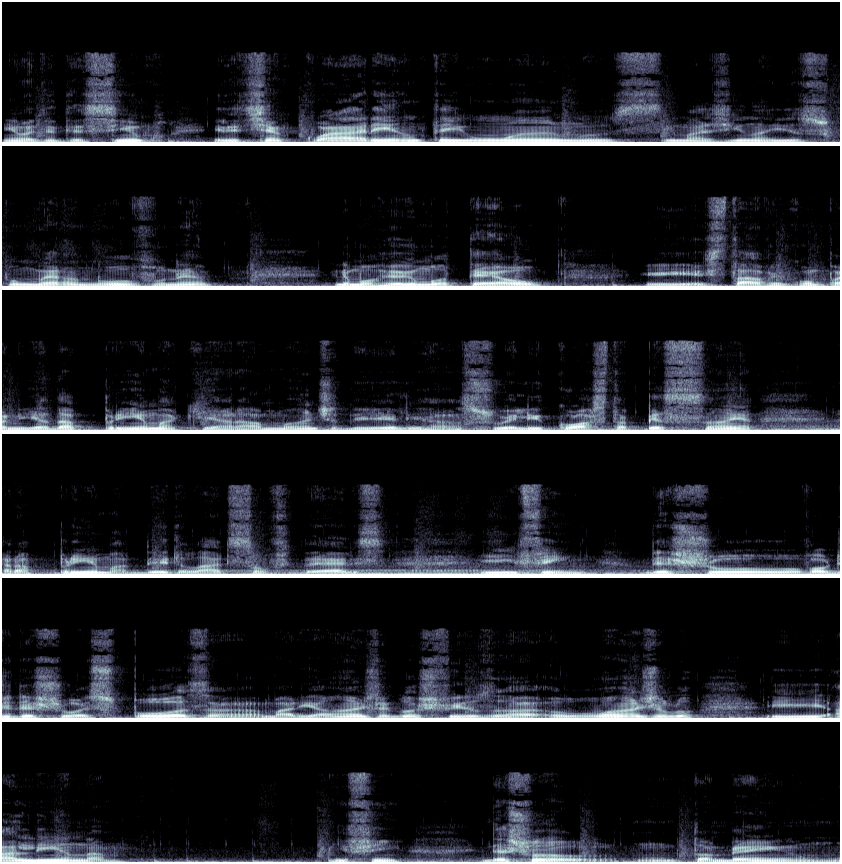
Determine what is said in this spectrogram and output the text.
em 85. Ele tinha 41 anos, imagina isso, como era novo, né? Ele morreu em um motel e ele estava em companhia da prima, que era amante dele, a Sueli Costa Peçanha, era prima dele lá de São Fidélis. E enfim, deixou, Valdir deixou a esposa, Maria Ângela, e dois filhos, o Ângelo e a Lina. Enfim, deixou também um,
